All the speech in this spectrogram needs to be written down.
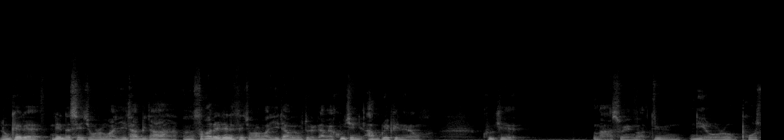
လွန်ခဲ့တဲ့နှစ်20ကျော်တော့ရေးထားပြီးသား15နှစ်20ကျော်တော့ရေးထားလို့တွေ့တယ်ဒါပေမဲ့အခုချိန်ကြီး upgrade ဖြစ်နေတော့ခုခေတ်မှာဆိုရင်တော့သူ Nero တို့ post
